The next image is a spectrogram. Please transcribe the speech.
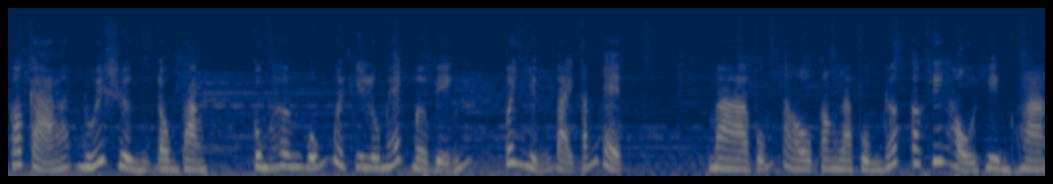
có cả núi rừng đồng bằng cùng hơn 40 km bờ biển với những bãi tắm đẹp, mà Vũng Tàu còn là vùng đất có khí hậu hiền hòa,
